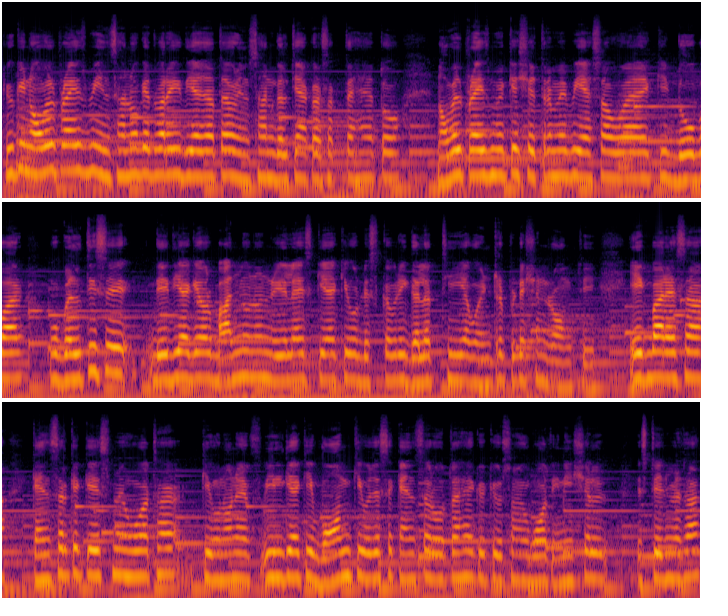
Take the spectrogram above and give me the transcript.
क्योंकि नोबेल प्राइज़ भी इंसानों के द्वारा ही दिया जाता है और इंसान गलतियाँ कर सकते हैं। तो नोबेल प्राइज़ में के क्षेत्र में भी ऐसा हुआ है कि दो बार वो गलती से दे दिया गया और बाद में उन्होंने रियलाइज़ किया कि वो डिस्कवरी गलत थी या वो इंटरप्रिटेशन रॉन्ग थी। एक बार ऐसा कैंसर के केस में हुआ था कि उन्होंने फील किया कि वॉर्म की वजह से कैंसर होता है, क्योंकि उस समय वो बहुत इनिशियल स्टेज में था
